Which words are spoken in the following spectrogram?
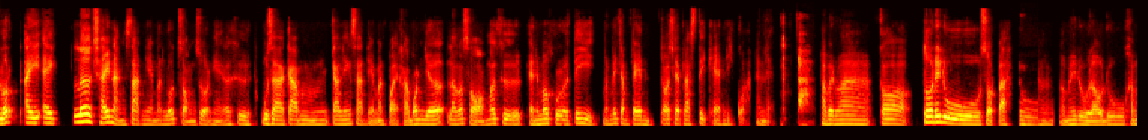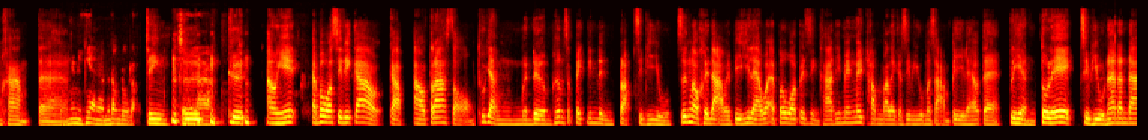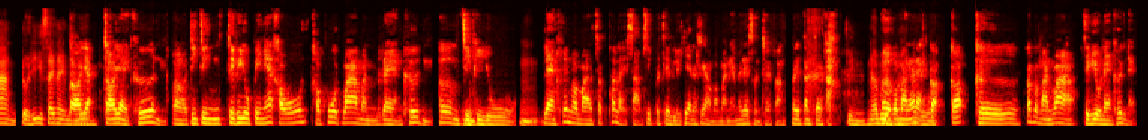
ลดไอไอ เลิกใช้หนังสัตว์เนี่ยมันลด 2 ส่วนเนี่ยก็คืออุตสาหกรรมการเลี้ยงสัตว์เนี่ยมันปล่อยคาร์บอนเยอะ แล้วก็ 2 ก็คือ animal cruelty มันไม่จำเป็นก็ใช้พลาสติกแค่นดีกว่านั่นแหละอะเอาเป็นว่าก็ตัวได้ดูสดปะดูเออเราไม่ดูเราดูค่ำๆแต่ไม่มีเฮียอะไรไม่ต้องดูหรอก จริงเจคืออแล้วคือเอางี้ Apple Watch Series 9 กับ Ultra 2 ทุกอย่างเหมือนเดิมเพิ่มสเปคนิดนึง ปรับ CPU ซึ่งเราเคยด่าไปปีที่แล้วว่า Apple Watch เป็นสินค้าที่แม่งไม่ทำอะไรกับ CPU มา 3 ปีแล้วแต่เปลี่ยนตัวเลข CPU หน้าด้านๆ โดยที่ไส้ในเหมืจออนใหเดิญ่มจอใหญ่ขึ้นเอ่อจริง ๆ CPU ปีเนี้ยเขาเขาพูดว่ามันแรงขึ้นเพิ่ม GPU อืมแรงขึ้นประมาณสักเท่าไหร่ 30%หรือที่อะไรสักอย่างประมาณนี้ไม่ได้สนใจฟังไม่ได้ตั้งใจฟังจริงน่าเอเบื่ออประมาณนั้นแหละกก็ก็คือก็ประมาณว่า CPU แรงขึ้นแหละ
